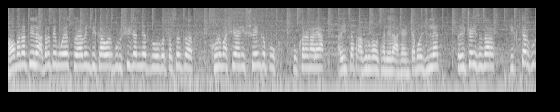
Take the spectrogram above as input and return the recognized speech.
हवामानातील आर्द्रतेमुळे सोयाबीन पिकावर बुरशीजन्य रोग तसंच खुडमाशी आणि शेंग पोख पोखरणाऱ्या अळीचा प्रादुर्भाव झालेला आहे आणि त्यामुळे जिल्ह्यात त्रेचाळीस हजार हेक्टरहून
